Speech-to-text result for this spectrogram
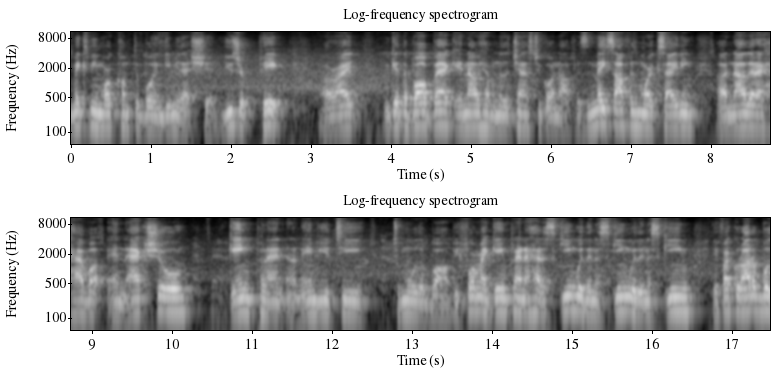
makes me more comfortable and give me that shit. Use your pick, all right. We get the ball back, and now we have another chance to go on offense. It makes offense more exciting uh, now that I have a, an actual game plan and an MUT to move the ball. Before my game plan, I had a scheme within a scheme within a scheme. If I could audible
